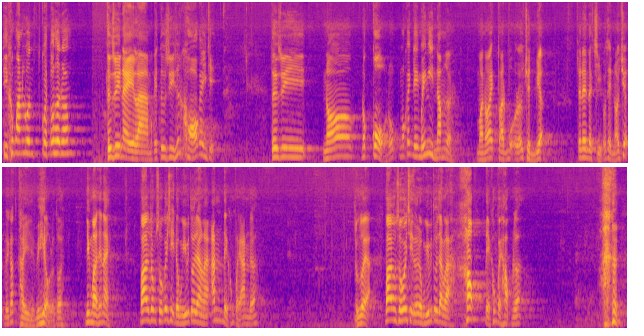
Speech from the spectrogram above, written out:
thì không ăn luôn có tốt hơn không? Tư duy này là một cái tư duy rất khó các anh chị. Tư duy nó nó cổ, nó nó cách đây mấy nghìn năm rồi mà nó lại toàn bộ nó truyền miệng. Cho nên là chỉ có thể nói chuyện với các thầy mới hiểu được thôi. Nhưng mà thế này, bao trong số các anh chị đồng ý với tôi rằng là ăn để không phải ăn nữa? Đúng rồi ạ. Bao trong số các anh chị đồng ý với tôi rằng là học để không phải học nữa?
